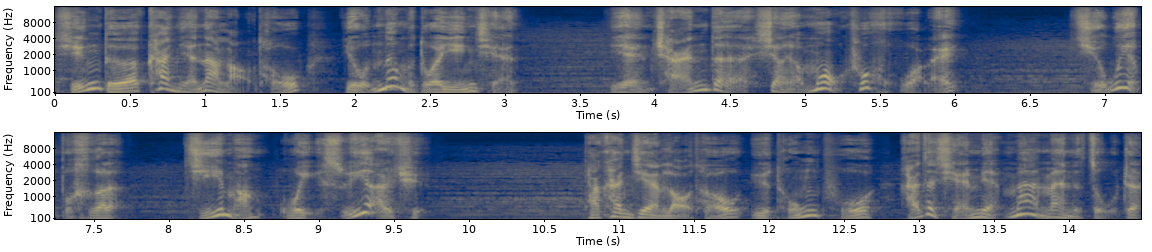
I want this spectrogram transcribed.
邢德看见那老头有那么多银钱，眼馋的像要冒出火来，酒也不喝了，急忙尾随而去。他看见老头与童仆还在前面慢慢的走着，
